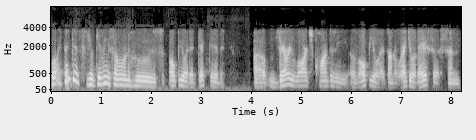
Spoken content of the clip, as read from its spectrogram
Well, I think if you're giving someone who's opioid addicted a very large quantity of opioids on a regular basis and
